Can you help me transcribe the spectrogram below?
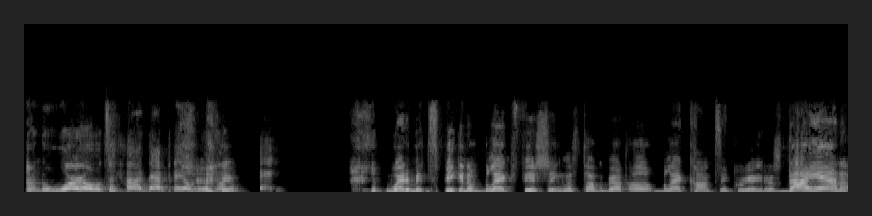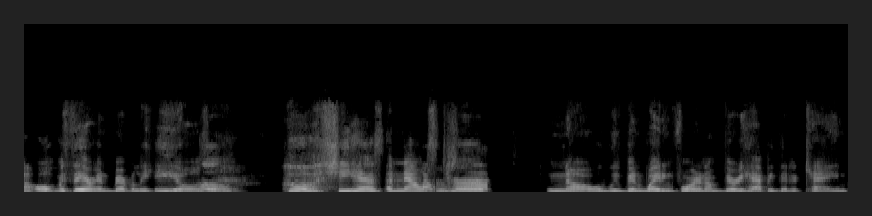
the, in the world to God that pale Wait a minute. Speaking of black fishing, let's talk about uh black content creators. Diana over there in Beverly Hills she has announced her. Shocked. No, we've been waiting for it, and I'm very happy that it came.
